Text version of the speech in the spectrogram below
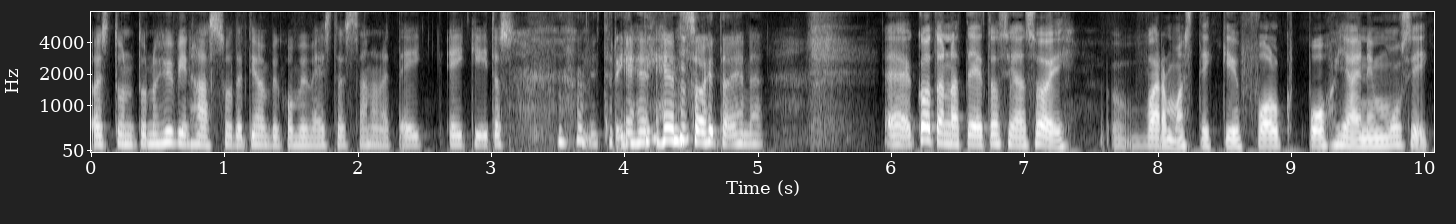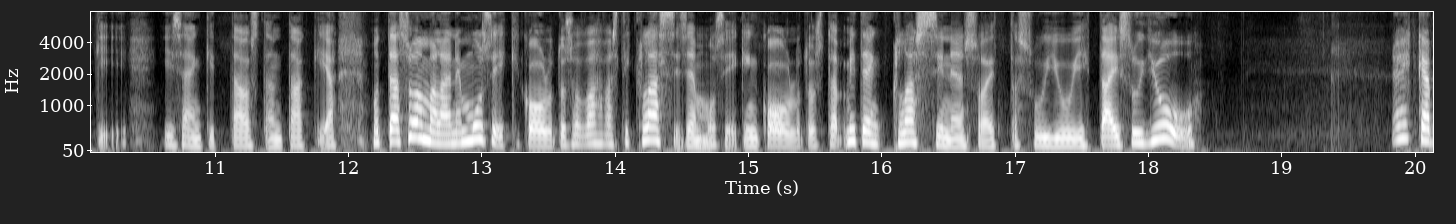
olisi tuntunut hyvin hassulta, että jompikumpi meistä olisi sanonut, että ei, ei kiitos, nyt en, en soita enää. Kotona teillä tosiaan soi varmastikin folk-pohjainen musiikki isänkin taustan takia. Mutta tämä suomalainen musiikkikoulutus on vahvasti klassisen musiikin koulutusta. Miten klassinen soitto sujui tai sujuu? No ehkä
